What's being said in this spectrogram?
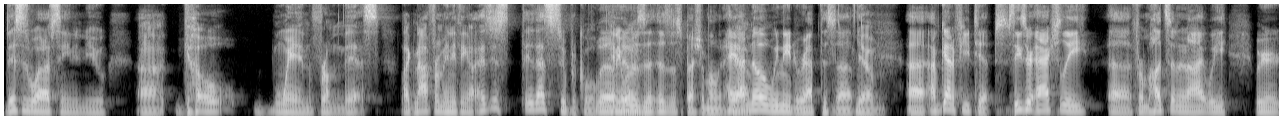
This is what I've seen in you. Uh, go win from this, like not from anything else. It's just dude, that's super cool. well, anyway, it was a, it was a special moment. Hey, I know we need to wrap this up. yeah, Uh, I've got a few tips. These are actually uh, from Hudson and I. We we were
